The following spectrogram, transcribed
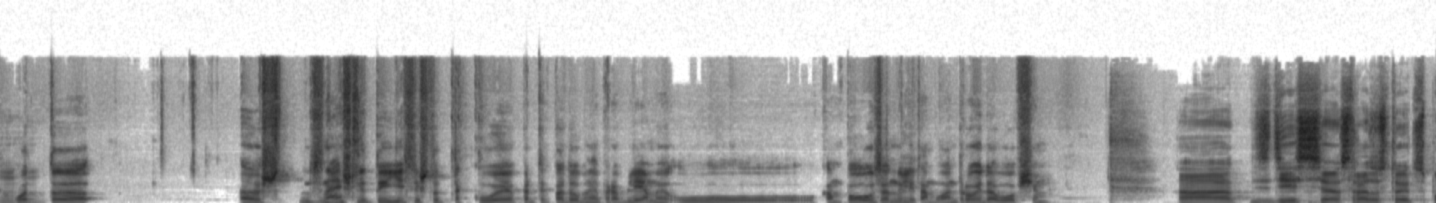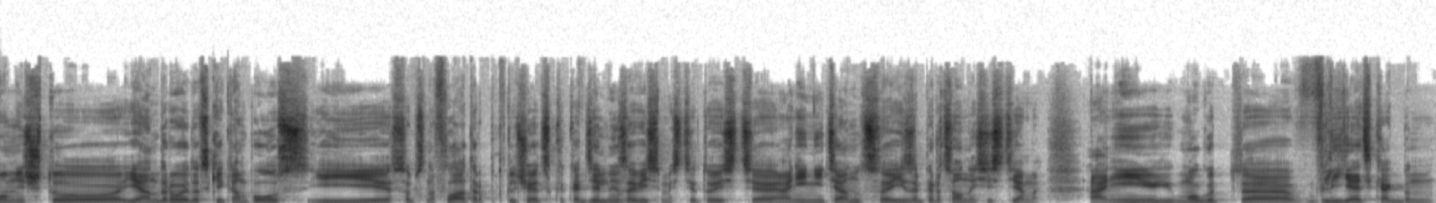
Mm-hmm. Вот э, э знаешь ли ты, есть ли что-то такое, подобные проблемы у Compose, ну или там у Android в общем? А здесь э, сразу стоит вспомнить, что и андроидовский Compose, и, собственно, Flutter подключаются как отдельные зависимости, то есть э, они не тянутся из операционной системы. Они могут э, влиять как бы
